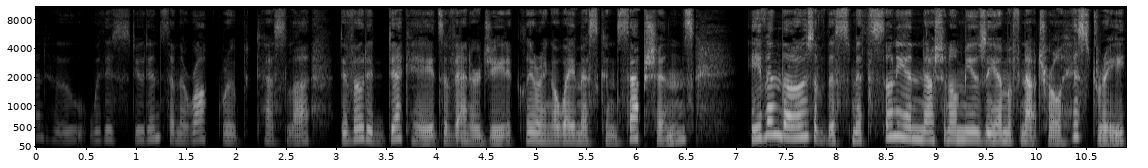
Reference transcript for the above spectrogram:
and who, with his students and the rock group Tesla, devoted decades of energy to clearing away misconceptions, even those of the Smithsonian National Museum of Natural History,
